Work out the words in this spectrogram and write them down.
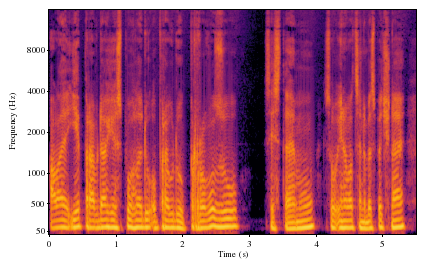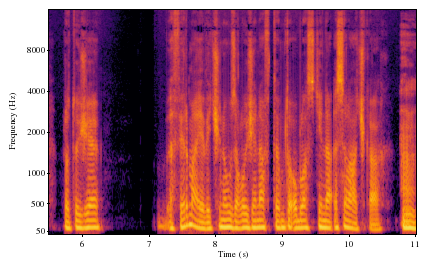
Ale je pravda, že z pohledu opravdu provozu systému jsou inovace nebezpečné, protože firma je většinou založena v tomto oblasti na SLAčkách. Hmm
